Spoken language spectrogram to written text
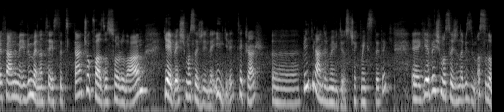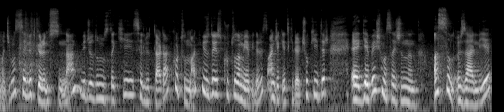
efendim Evrim ben Ata Estetik'ten çok fazla sorulan G5 masajı ile ilgili tekrar e, bilgilendirme videosu çekmek istedik. E, G5 masajında bizim asıl amacımız selülit görüntüsünden, vücudumuzdaki selülitlerden kurtulmak. %100 kurtulamayabiliriz ancak etkileri çok iyidir. E, G5 masajının asıl özelliği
